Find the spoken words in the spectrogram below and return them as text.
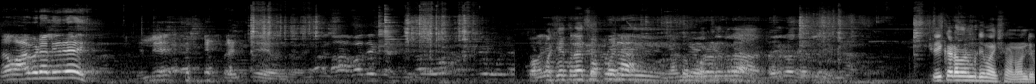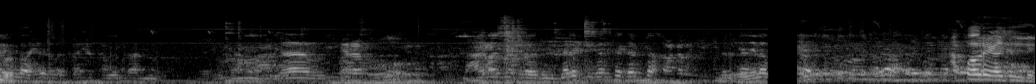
ನಾವು ಆಬಿಡಲ್ಲಿ ರೀ ಈ ಕಡೆ ಬಂದ್ಬಿಡಿ ಮಹೇಶ್ ಒಂದಿಬ್ರು. ಅಪ್ಪ ಅವ್ರೆ ಹೇಳ್ತೀನಿ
